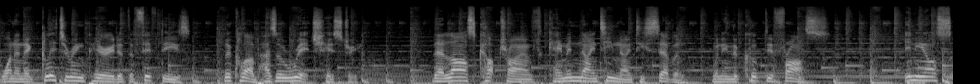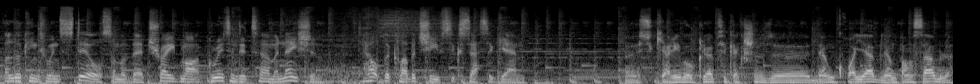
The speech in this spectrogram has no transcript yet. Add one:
won in a glittering period of the 50s, the club has a rich history. Their last cup triumph came in 1997, winning the Coupe de France. Ineos are looking to instill some of their trademark grit and determination to help the club achieve success again. Euh, ce qui arrive au club, c'est quelque chose d'incroyable, d'impensable.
